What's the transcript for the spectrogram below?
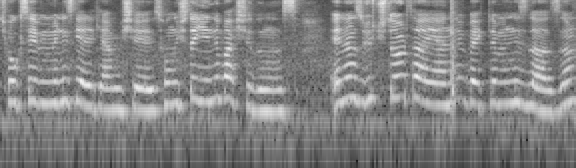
çok sevinmeniz gereken bir şey. Sonuçta yeni başladınız. En az 3-4 ay yani beklemeniz lazım.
